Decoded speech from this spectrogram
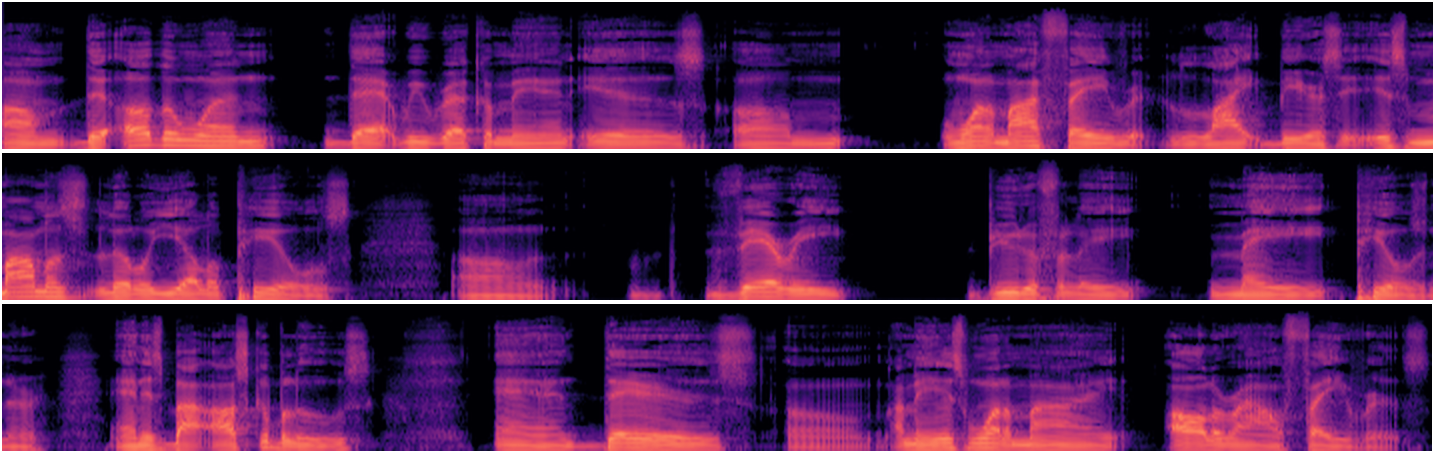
Um, the other one that we recommend is, um, one of my favorite light beers is Mama's Little Yellow Pils. Um, very beautifully made Pilsner, and it's by Oskar Blues. And there's, um, I mean, it's one of my all around favorites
